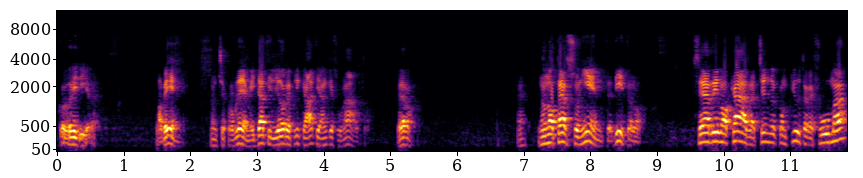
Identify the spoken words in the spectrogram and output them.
Cosa devi dire? Va bene, non c'è problema, i dati li ho replicati anche su un altro, vero? Eh? Non ho perso niente, ditelo. Se arrivo a casa, accendo il computer e fuma,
